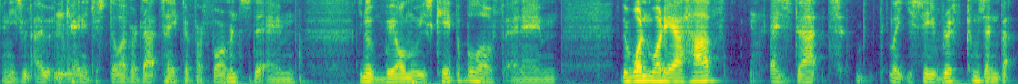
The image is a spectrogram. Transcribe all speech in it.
and he's went out and mm-hmm. kind of just delivered that type of performance that um, you know we all know he's capable of. And um, the one worry I have is that, like you say, Roofe comes in, but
